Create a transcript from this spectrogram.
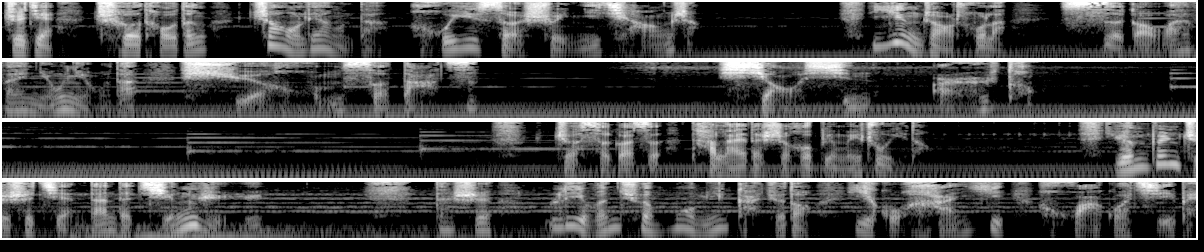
只见车头灯照亮的灰色水泥墙上，映照出了四个歪歪扭扭的血红色大字：“小心儿童。”这四个字他来的时候并没注意到，原本只是简单的警语，但是丽文却莫名感觉到一股寒意划过脊背。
